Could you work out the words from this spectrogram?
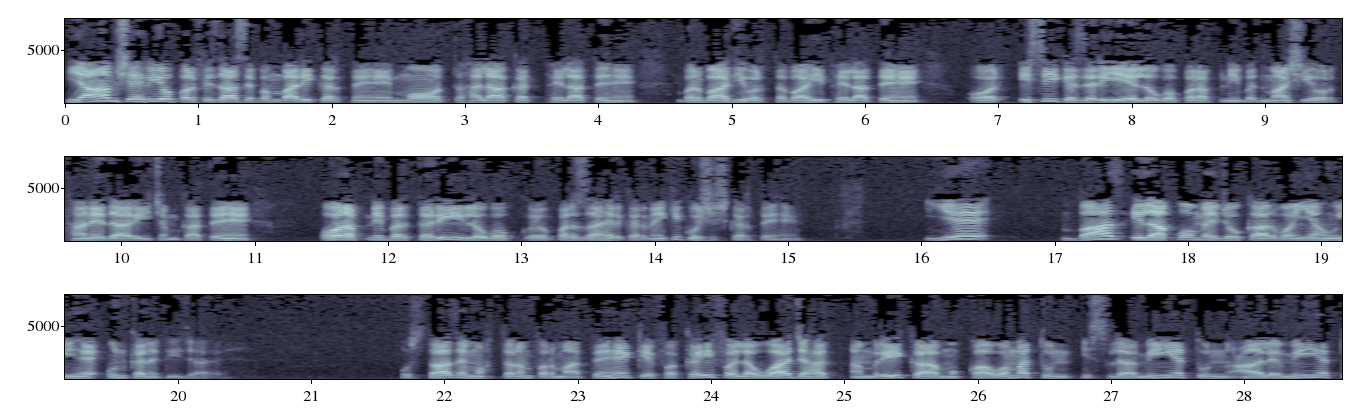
یہ عام شہریوں پر فضا سے بمباری کرتے ہیں، موت، ہلاکت پھیلاتے ہیں، بربادی اور تباہی پھیلاتے ہیں اور اسی کے ذریعے لوگوں پر اپنی بدماشی اور تھانے داری چمکاتے ہیں اور اپنی برتری لوگوں کے اوپر ظاہر کرنے کی کوشش کرتے ہیں۔ یہ بعض علاقوں میں جو کاروائیاں ہوئی ہیں، ان کا نتیجہ ہے۔ استاد محترم فرماتے ہیں کہ فقی فلوا جہت امریکہ مقامت اسلامیت عالمیت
